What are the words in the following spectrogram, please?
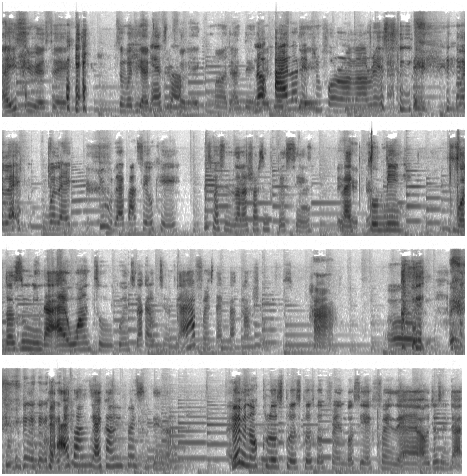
Are you serious? Like somebody you're Yes, tripping now. for like mad and then no i know the truth for on rest but like but like people that can say okay this person is an attractive person like to me but doesn't mean that i want to go into that kind of thing i have friends like that now sure ha. Oh. i can i can be friends with them now. Maybe not close, close, close, close friends, but yeah, friends. Uh, I was just in that.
